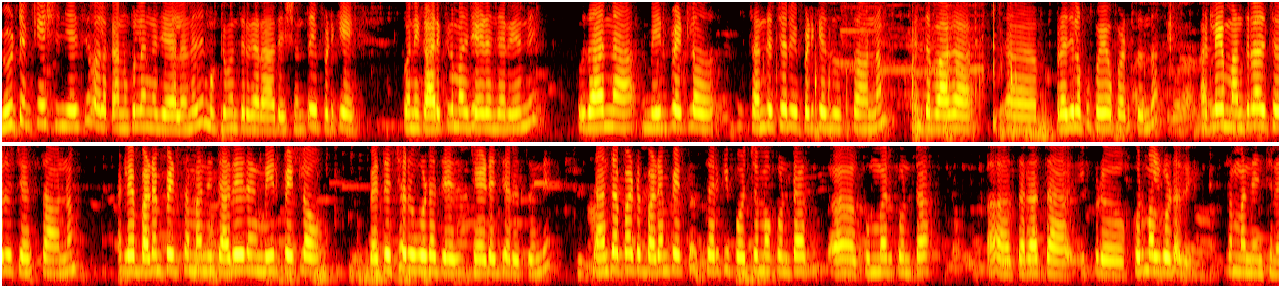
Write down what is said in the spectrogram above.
బ్యూటిఫికేషన్ చేసి వాళ్ళకు అనుకూలంగా చేయాలనేది ముఖ్యమంత్రి గారి ఆదేశంతో ఇప్పటికే కొన్ని కార్యక్రమాలు చేయడం జరిగింది. ఉదాహరణ మీర్పేటలో సంద చెరువు ఇప్పటికే చూస్తూ ఉన్నాం. ఎంత బాగా ప్రజలకు ఉపయోగపడుతుందో. అట్లే మంత్రాల చెరువు చేస్తూ ఉన్నాం. అట్లే బడంపేట సంబంధించి అదేవిధంగా మీర్పేటలో పెద్ద చెరువు కూడా చే చేయడం జరుగుతుంది. దాంతోపాటు బడంపేటకు వచ్చేసరికి పోచమ్మకుంట కుమ్మరికుంట తర్వాత ఇప్పుడు కుర్మల్గూడది సంబంధించిన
